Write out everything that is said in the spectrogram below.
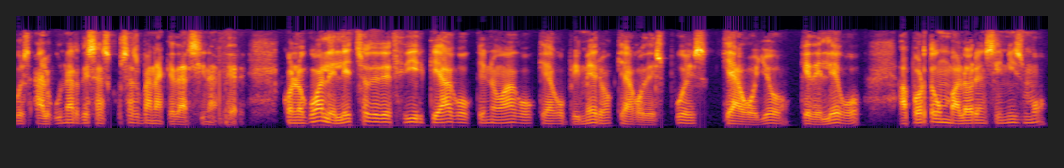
pues algunas de esas cosas van a quedar sin hacer. Con lo cual, el hecho de decidir qué hago, qué no hago, qué hago primero, qué hago después, qué hago yo, qué delego, aporta un valor en sí mismo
